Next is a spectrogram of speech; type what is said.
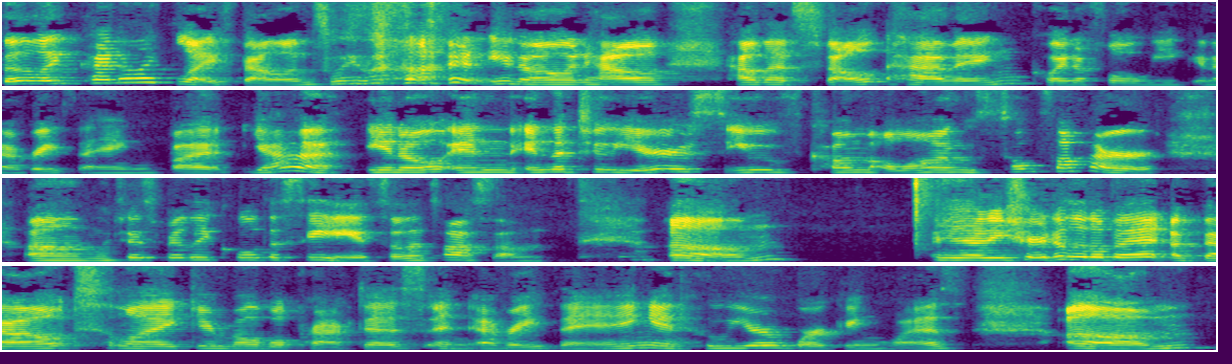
the like kind of like life balance we want, you know, and how how that's felt having quite a full week and everything. But yeah, you know, in in the two years you've come along so far, um, which is really cool to see. So that's awesome. Um, And you shared a little bit about like your mobile practice and everything and who you're working with. Um,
